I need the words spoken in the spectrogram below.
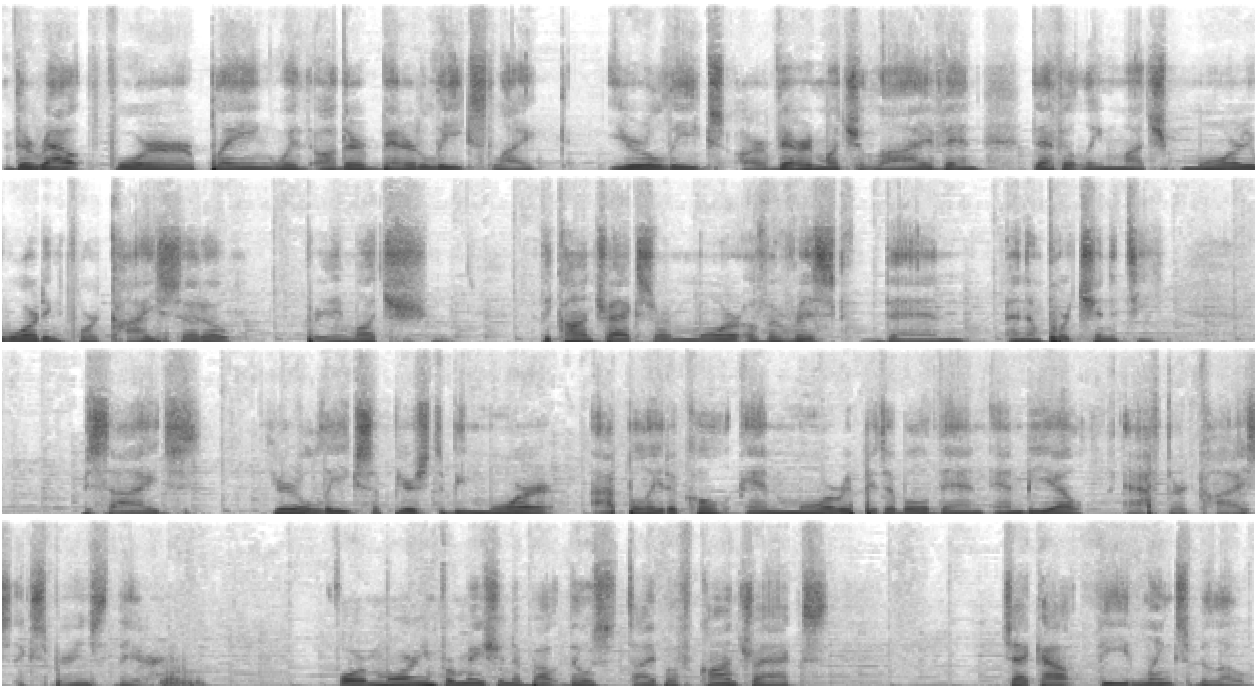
The route for playing with other better leagues like Euro leagues are very much alive and definitely much more rewarding for Kai Sotto. Pretty much, the contracts are more of a risk than an opportunity. Besides, Euro leagues appears to be more apolitical and more repeatable than NBL after Kai's experience there. For more information about those type of contracts, check out the links below.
